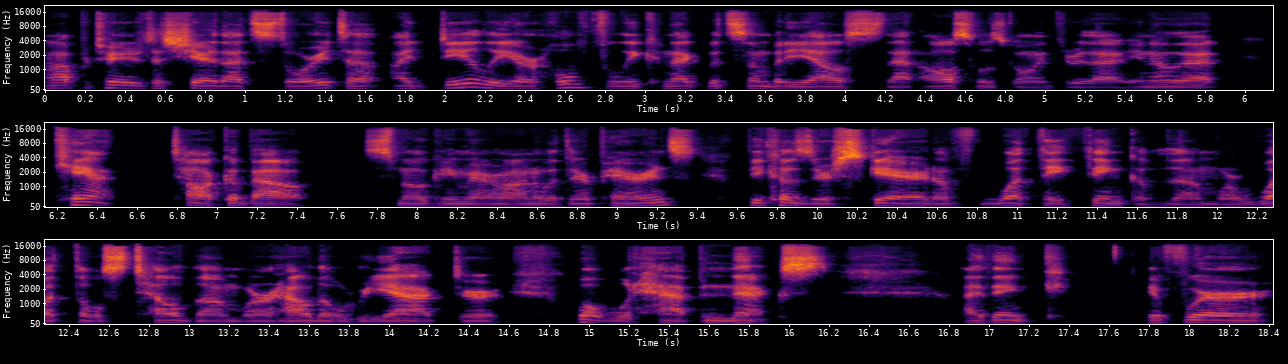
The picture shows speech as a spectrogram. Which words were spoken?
opportunity to share that story to ideally or hopefully connect with somebody else that also is going through that you know that can't talk about smoking marijuana with their parents because they're scared of what they think of them or what they'll tell them or how they'll react or what would happen next. I think if we're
